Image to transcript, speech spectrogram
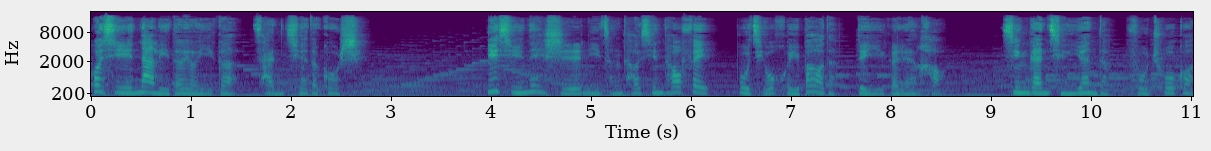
或许那里都有一个残缺的故事。也许那时你曾掏心掏肺、不求回报的对一个人好，心甘情愿的付出过。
